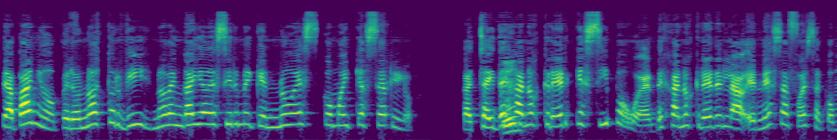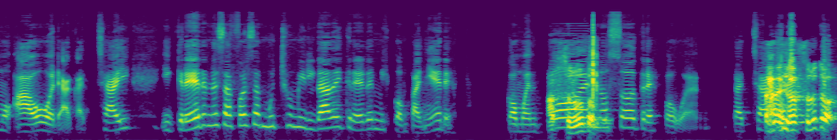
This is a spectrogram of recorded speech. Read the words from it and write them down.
te apaño, pero no estorbí, no vengáis a decirme que no es como hay que hacerlo. ¿Cachai? Déjanos creer que sí, Power, déjanos creer en, la, en esa fuerza como ahora, ¿cachai? Y creer en esa fuerza es mucha humildad de creer en mis compañeros, como en todos nosotros, Power, ¿cachai? En lo absoluto,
